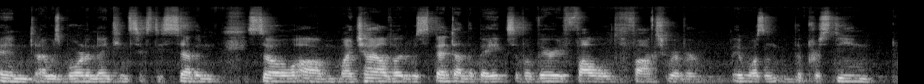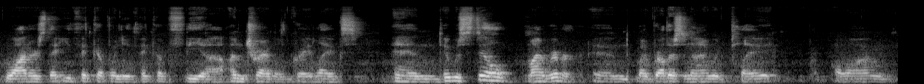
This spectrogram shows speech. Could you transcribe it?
And I was born in 1967. So um, my childhood was spent on the banks of a very fouled Fox River. It wasn't the pristine waters that you think of when you think of the uh, untrammeled Great Lakes. And it was still my river. And my brothers and I would play along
